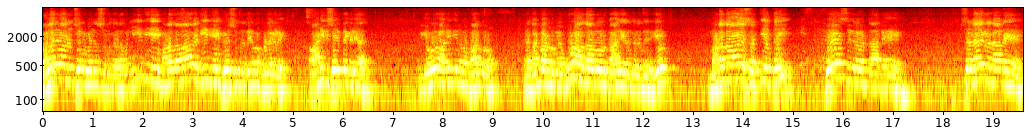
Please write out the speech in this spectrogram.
வளருவான்னு சொல்லி வேதம் சொல்லுகிறது நம்ம நீதியை மனதார நீதியை பேசுகிற தேவ பிள்ளைகளை அநீதி செய்யறதே கிடையாது. இன்னைக்கு எவ்வளவு அநீதி நம்ம பார்க்கிறோம். எனக்கு அன்பானவர்களே மூணாவதாக ஒரு காரியம் இருக்கிறது. மனதார சத்தியத்தை பேசுகிறவன் தானே. சில நேரங்களில் நான்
